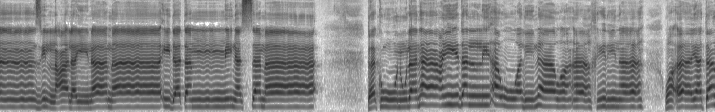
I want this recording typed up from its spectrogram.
أنزل علينا مائدة من السماء. تكون لنا عيدا لأولنا وآخرنا. وآية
